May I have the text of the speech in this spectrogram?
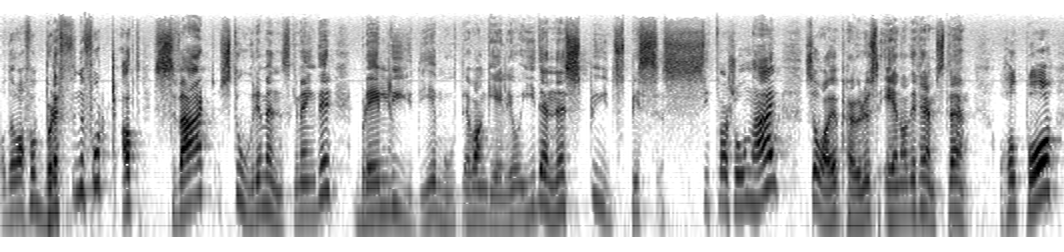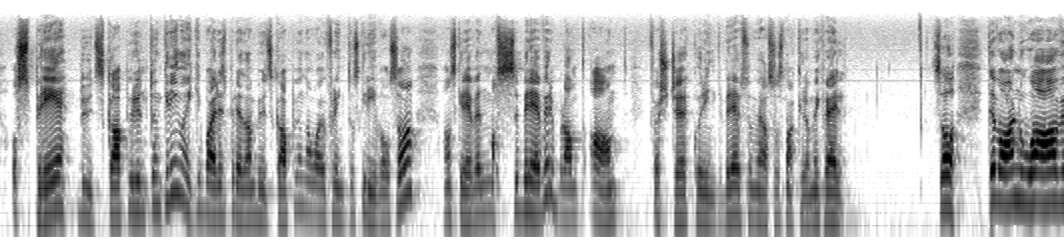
Og det var forbløffende fort at svært store menneskemengder ble lydige mot evangeliet. Og i denne spydspissituasjonen her så var jo Paulus en av de fremste. Og holdt på å spre budskapet rundt omkring. Og ikke bare spredde han budskapet, men han var jo flink til å skrive også. Han skrev en masse brever, bl.a. første korinterbrev, som vi altså snakker om i kveld. Så det var noe av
